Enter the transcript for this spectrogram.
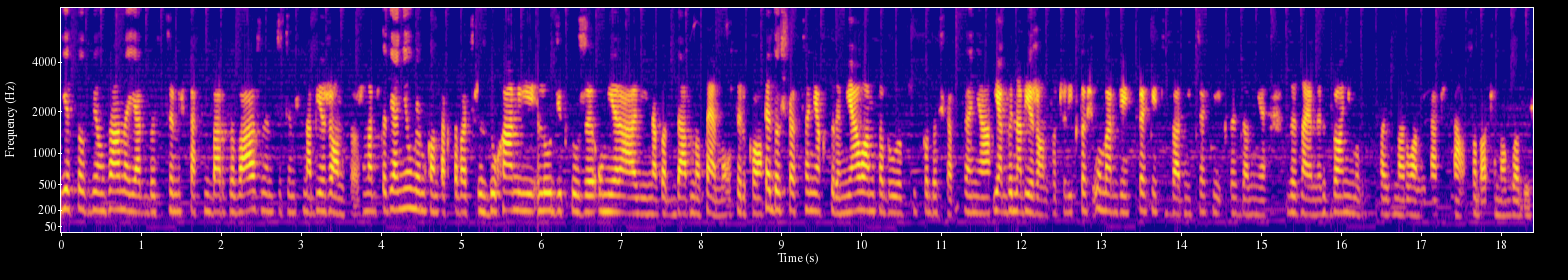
jest to związane jakby z czymś takim bardzo ważnym, czy czymś na bieżąco, że na przykład ja nie umiem kontaktować się z duchami ludzi, którzy umierali na przykład dawno temu, tylko te doświadczenia, które miałam, to były wszystko doświadczenia jakby na bieżąco, czyli ktoś umarł dzień wcześniej, czy dwa dni wcześniej ktoś do mnie ze znajomych dzwoni, mówi, słuchaj, zmarła mi ta czy ta osoba, czy mogłabyś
